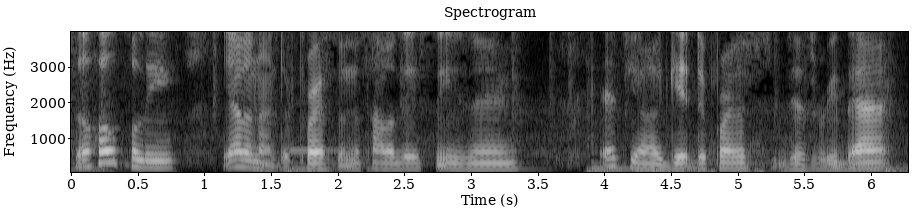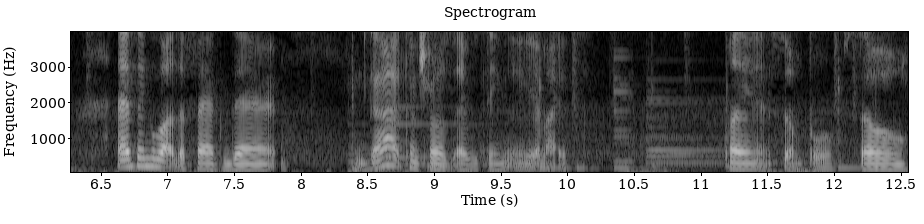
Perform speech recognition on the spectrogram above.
So hopefully y'all are not depressed in this holiday season. If y'all get depressed, just read that and think about the fact that God controls everything in your life. Plain and simple. So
